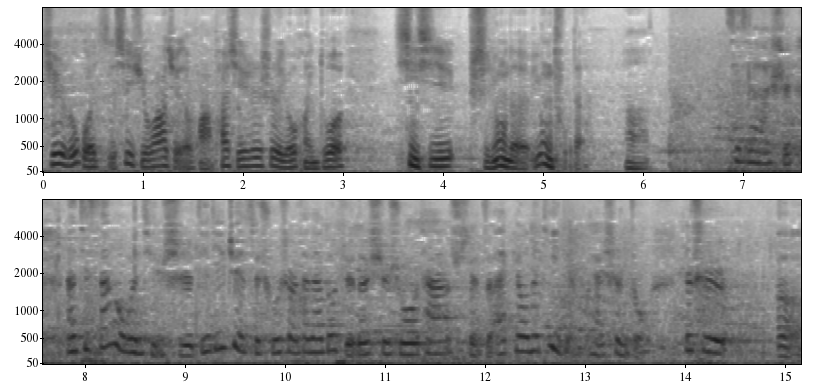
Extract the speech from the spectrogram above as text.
其实如果仔细去挖掘的话，它其实是有很多信息使用的用途的啊。谢谢老师。那第三个问题是，滴滴这次出事儿，大家都觉得是说它选择 IPO 的地点不太慎重，就是。呃，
